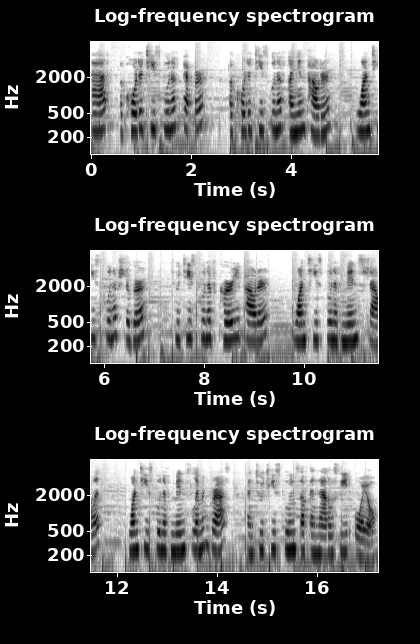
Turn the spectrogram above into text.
Add a quarter teaspoon of pepper, a quarter teaspoon of onion powder, 1 teaspoon of sugar, 2 teaspoon of curry powder, 1 teaspoon of minced shallot, 1 teaspoon of minced lemongrass, and 2 teaspoons of annatto seed oil.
